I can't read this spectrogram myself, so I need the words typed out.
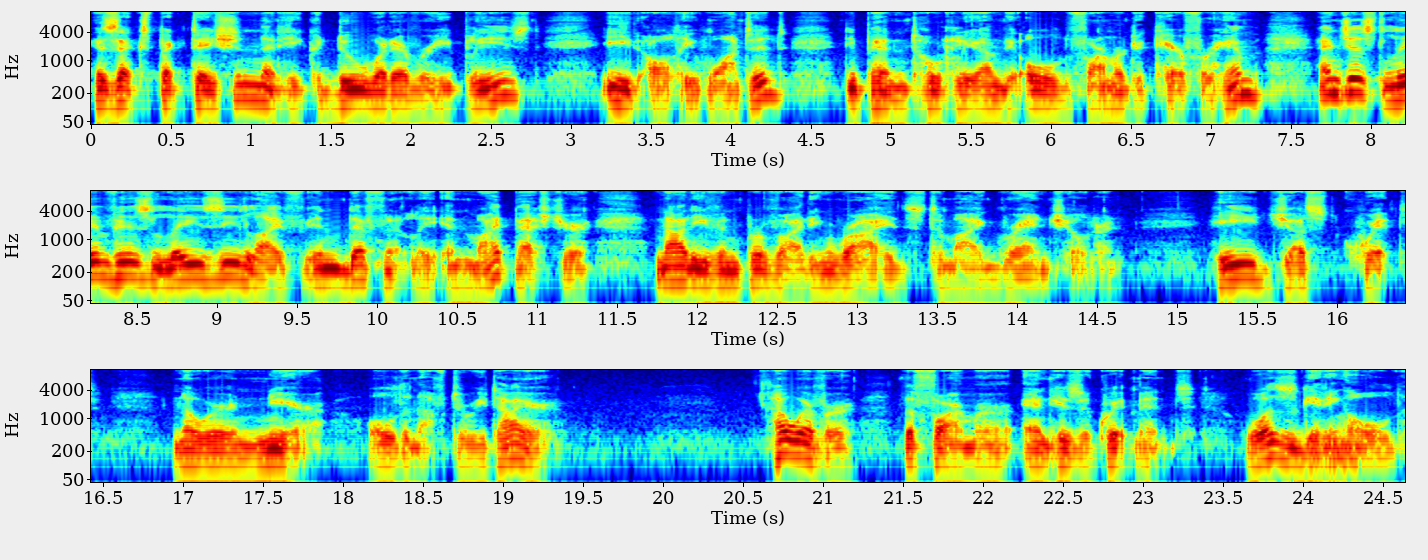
his expectation that he could do whatever he pleased, eat all he wanted, depend totally on the old farmer to care for him, and just live his lazy life indefinitely in my pasture, not even providing rides to my grandchildren. He just quit, nowhere near old enough to retire. However, the farmer and his equipment was getting old.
